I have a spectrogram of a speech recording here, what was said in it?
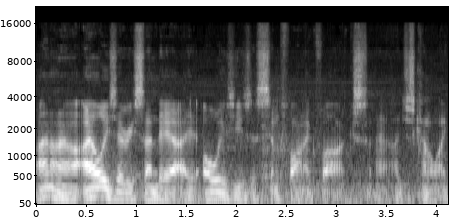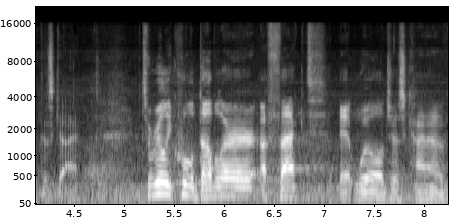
I don't know, I always, every Sunday, I always use a symphonic Vox. I just kind of like this guy. It's a really cool doubler effect. It will just kind of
